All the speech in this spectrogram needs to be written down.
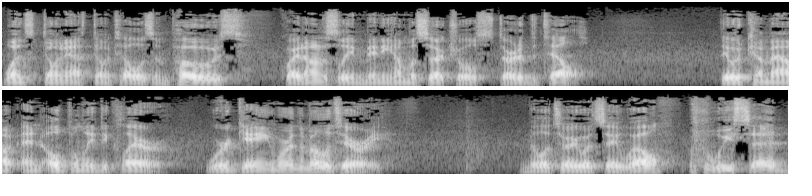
Once Don't Ask, Don't Tell was imposed, quite honestly, many homosexuals started to tell they would come out and openly declare, We're gay and we're in the military. The military would say, Well, we said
